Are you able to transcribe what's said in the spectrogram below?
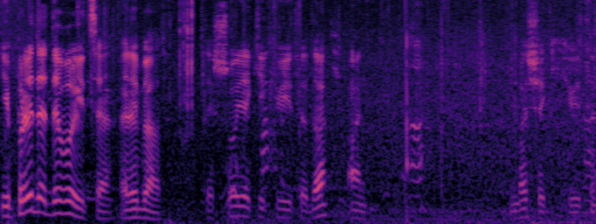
і прийде дивитися, ребят. Ти що, які квіти, да? Ань? Бачиш, які квіти?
